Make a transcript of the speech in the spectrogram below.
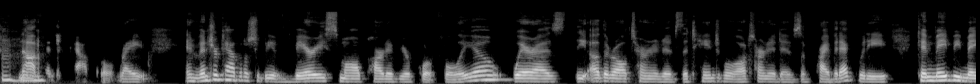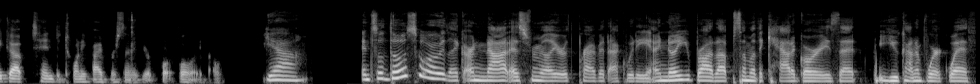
mm-hmm. not venture capital, right? And venture capital should be a very small part of your portfolio, whereas the other alternatives, the tangible alternatives of private equity, can maybe make up 10 to 25% of your portfolio. Yeah. And so those who are like are not as familiar with private equity, I know you brought up some of the categories that you kind of work with.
